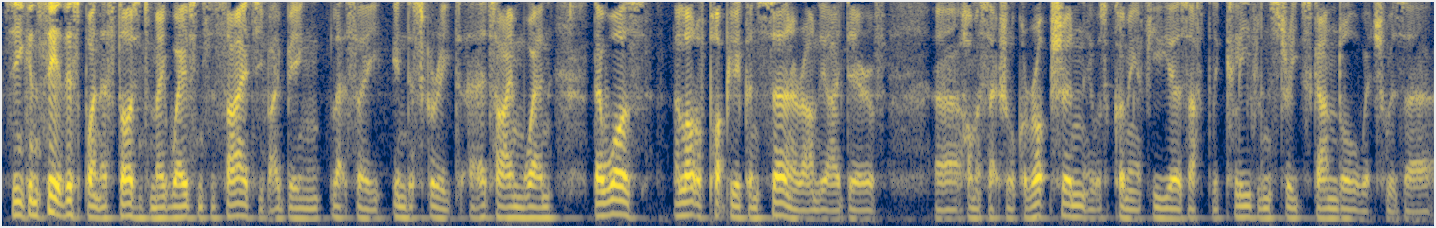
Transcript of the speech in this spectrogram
So you can see at this point they're starting to make waves in society by being, let's say, indiscreet at a time when there was a lot of popular concern around the idea of uh, homosexual corruption. It was coming a few years after the Cleveland Street scandal, which was a,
